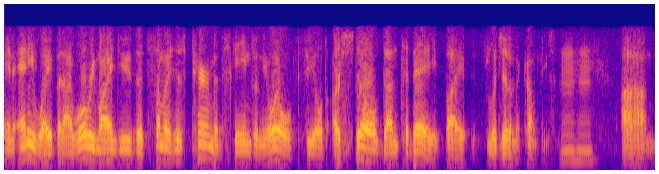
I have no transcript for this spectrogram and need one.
in any way, but I will remind you that some of his pyramid schemes in the oil field are still done today by legitimate companies. Mm-hmm. Um,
